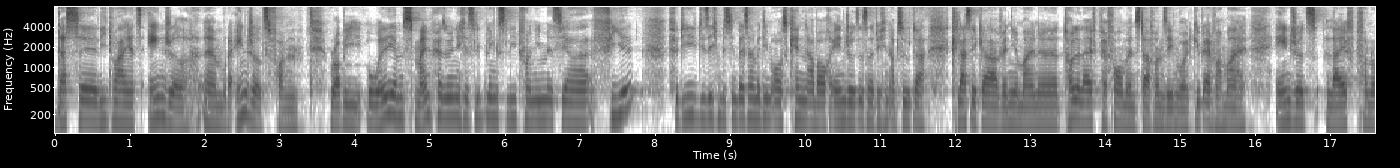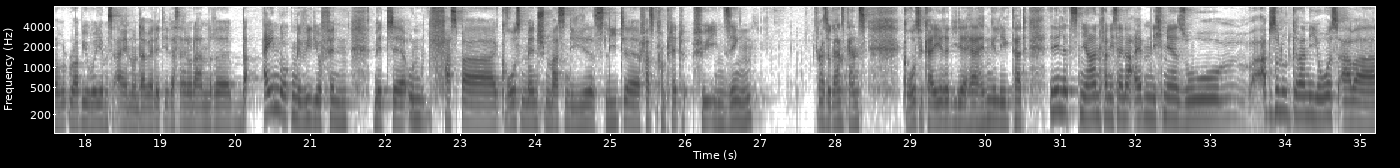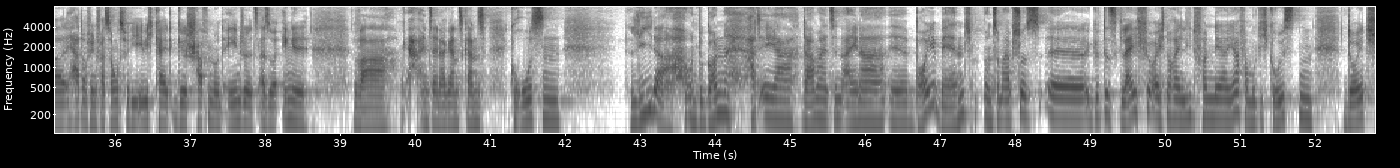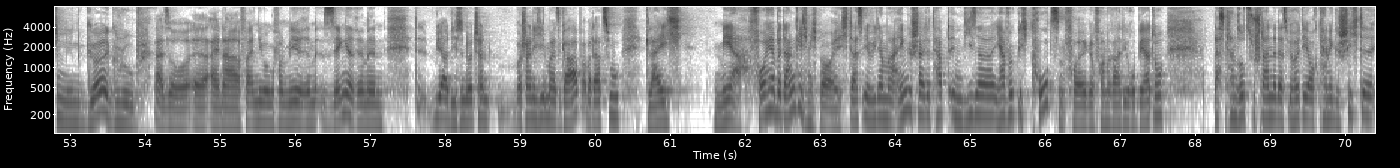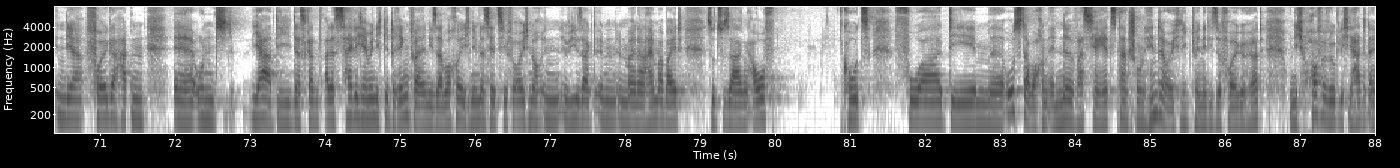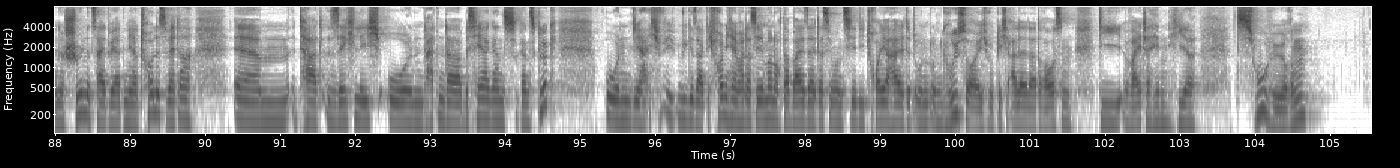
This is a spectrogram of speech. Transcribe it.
Das äh, Lied war jetzt Angel ähm, oder Angels von Robbie Williams. Mein persönliches Lieblingslied von ihm ist ja viel, für die, die sich ein bisschen besser mit ihm auskennen, aber auch Angels ist natürlich ein absoluter Klassiker. Wenn ihr mal eine tolle Live-Performance davon sehen wollt, gebt einfach mal Angels Live von Rob Robbie Williams ein und da werdet ihr das ein oder andere beeindruckende Video finden mit äh, unfassbar großen Menschenmassen, die dieses Lied äh, fast komplett für ihn singen. Also ganz, ganz große Karriere, die der Herr hingelegt hat. In den letzten Jahren fand ich seine Alben nicht mehr so absolut grandios, aber er hat auf jeden Fall Songs für die Ewigkeit geschaffen und Angels, also Engel, war ja, ein seiner ganz, ganz großen Lieder. Und begonnen hat er ja damals in einer äh, Boyband. Und zum Abschluss äh, gibt es gleich für euch noch ein Lied von der, ja, vermutlich größten deutschen Girl Group. Also äh, einer Vereinigung von mehreren Sängerinnen, ja, die es in Deutschland wahrscheinlich jemals gab. Aber dazu gleich mehr. Vorher bedanke ich mich bei euch, dass ihr wieder mal eingeschaltet habt in dieser ja wirklich kurzen Folge von Radio Roberto. Das kam so zustande, dass wir heute ja auch keine Geschichte in der Folge hatten äh, und ja, die, das kann alles zeitlich ein wenig gedrängt war in dieser Woche. Ich nehme das jetzt hier für euch noch in, wie gesagt, in, in meiner Heimarbeit sozusagen auf kurz vor dem äh, Osterwochenende, was ja jetzt dann schon hinter euch liegt, wenn ihr diese Folge hört. Und ich hoffe wirklich, ihr hattet eine schöne Zeit. Wir hatten ja tolles Wetter ähm, tatsächlich und hatten da bisher ganz, ganz Glück. Und ja, ich, wie gesagt, ich freue mich einfach, dass ihr immer noch dabei seid, dass ihr uns hier die Treue haltet und, und grüße euch wirklich alle da draußen, die weiterhin hier zuhören.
